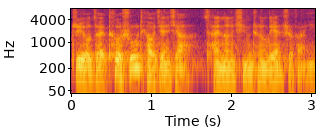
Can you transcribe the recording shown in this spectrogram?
只有在特殊条件下才能形成链式反应。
